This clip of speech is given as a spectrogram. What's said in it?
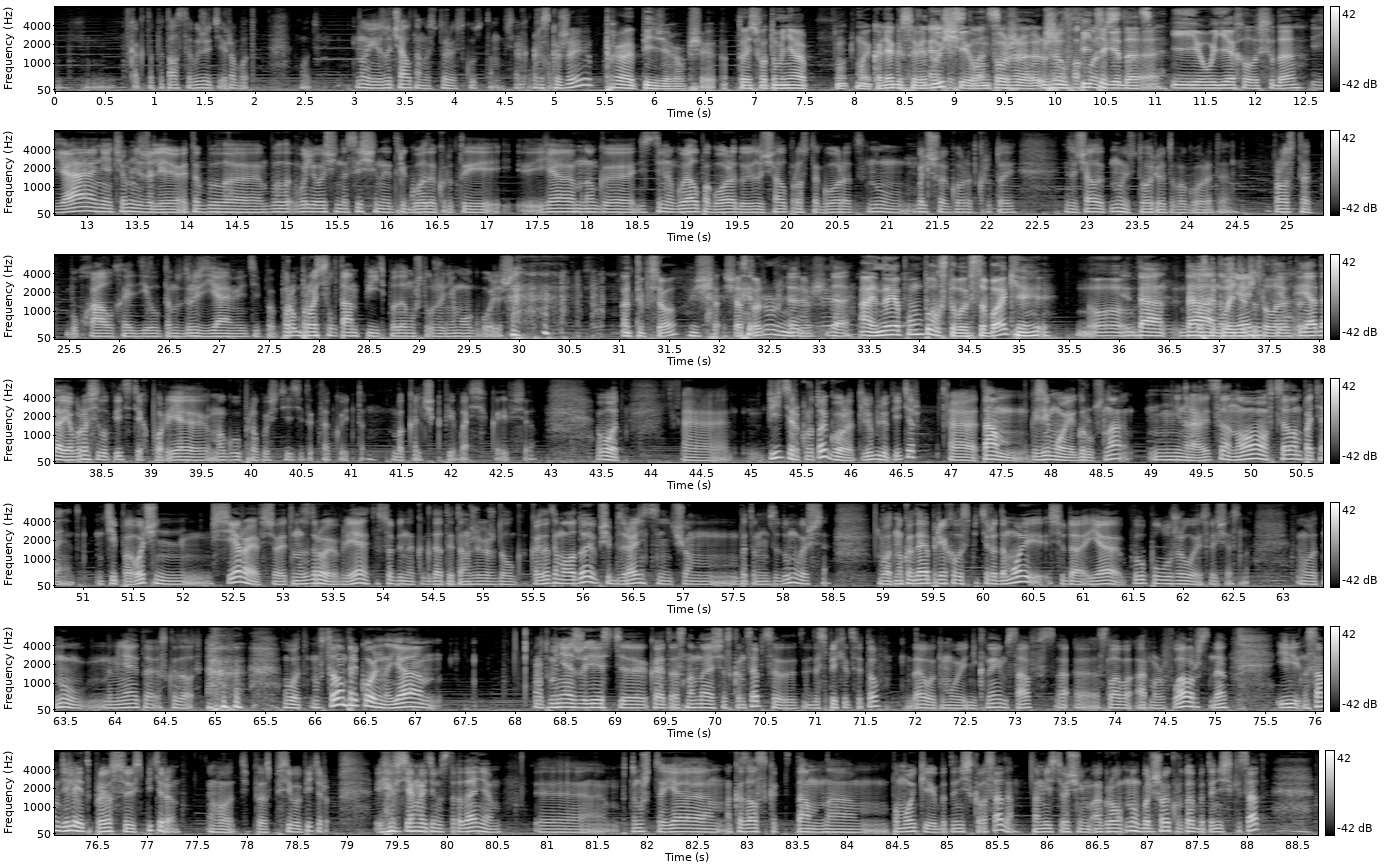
как-то пытался выжить и работал, вот. Ну, изучал там историю искусства, там всякое. такое. Расскажи про Питер вообще. То есть вот у меня вот мой коллега-соведущий, он тоже да, жил в Питере, да, ситуация. и уехал сюда. Я ни о чем не жалею. Это было, было были очень насыщенные три года крутые. Я много действительно гулял по городу, изучал просто город. Ну, большой город крутой. Изучал, ну, историю этого города. Просто бухал, ходил там с друзьями, типа, бросил там пить, потому что уже не мог больше. А ты все? Сейчас тоже уже не Э, пьешь? Да. А, ну я, по-моему, был с тобой в собаке, но... Да, да, после но я, не пил. это- я да, я бросил пить с тех пор. Я могу пропустить это такой там бокальчик пивасика и все. Вот. Э, Питер крутой город, люблю Питер. Э, там зимой грустно, не нравится, но в целом потянет. Типа очень серое все, это на здоровье влияет, особенно когда ты там живешь долго. Когда ты молодой, вообще без разницы, ничем об этом не задумываешься. Вот, но когда я приехал из Питера домой сюда, я был полуживой, если честно. Вот, ну, на меня это сказалось. вот, но в целом прикольно. Я вот у меня же есть э, какая-то основная сейчас концепция, доспехи цветов, да, вот мой никнейм, Сав, э, Слава Armor Flowers, да, и на самом деле это провез все из Питера, вот, типа, спасибо Питеру и всем этим страданиям. Э, потому что я оказался как-то там на помойке ботанического сада. Там есть очень огромный, ну, большой, крутой ботанический сад.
